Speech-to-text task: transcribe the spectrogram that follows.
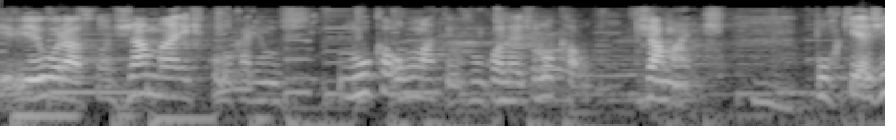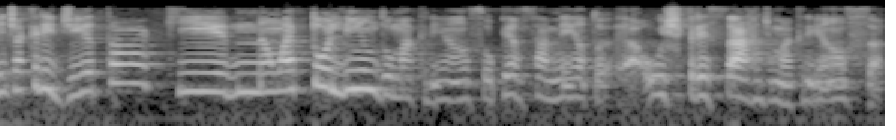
Eu e o Horácio, nós jamais colocaríamos Luca ou Matheus num colégio local. Jamais. Porque a gente acredita que não é tolindo uma criança, o pensamento, o expressar de uma criança,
